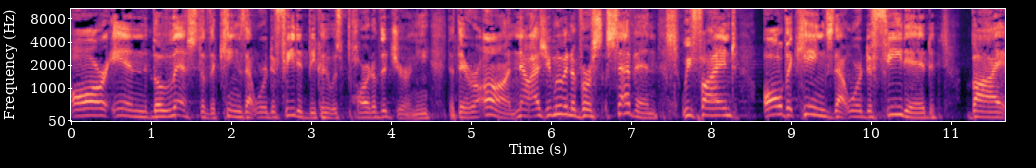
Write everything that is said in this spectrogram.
are in the list of the kings that were defeated because it was part of the journey that they were on. Now, as you move into verse seven, we find all the kings that were defeated by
